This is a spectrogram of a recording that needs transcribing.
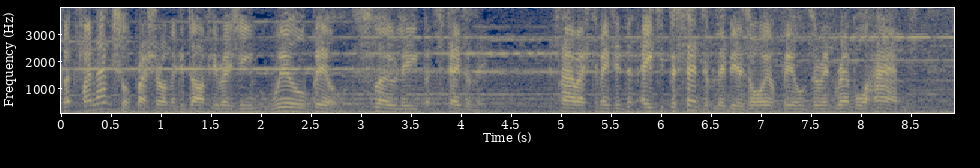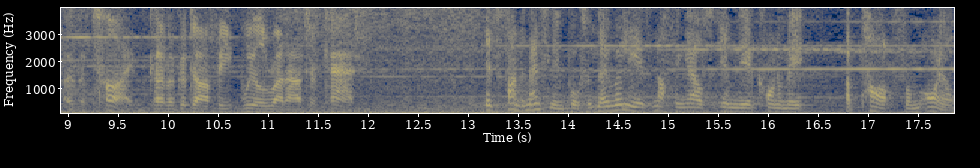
But financial pressure on the Gaddafi regime will build, slowly but steadily. It's now estimated that 80% of Libya's oil fields are in rebel hands. Over time, Colonel Gaddafi will run out of cash. It's fundamentally important. There really is nothing else in the economy apart from oil,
